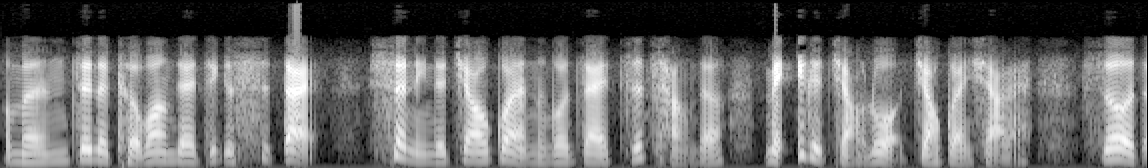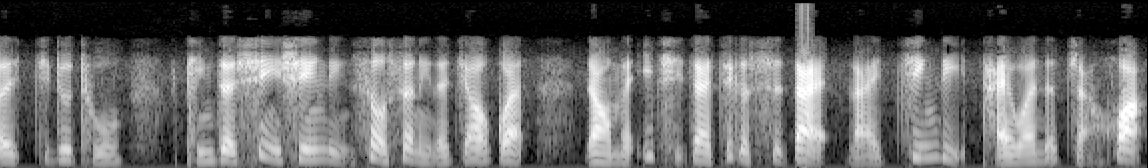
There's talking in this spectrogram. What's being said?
我们真的渴望在这个世代。圣灵的浇灌能够在职场的每一个角落浇灌下来，所有的基督徒凭着信心领受圣灵的浇灌，让我们一起在这个时代来经历台湾的转化，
